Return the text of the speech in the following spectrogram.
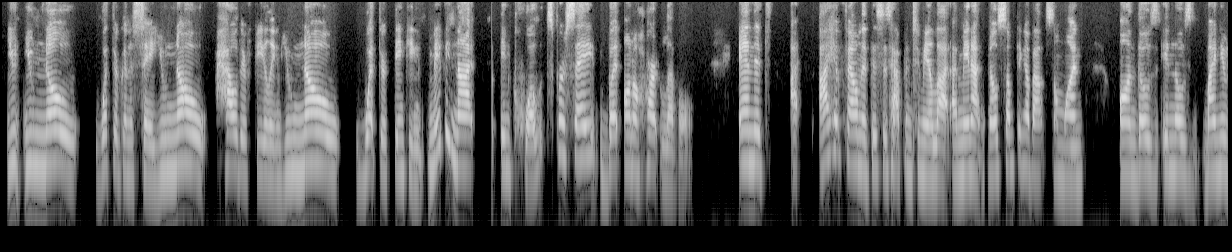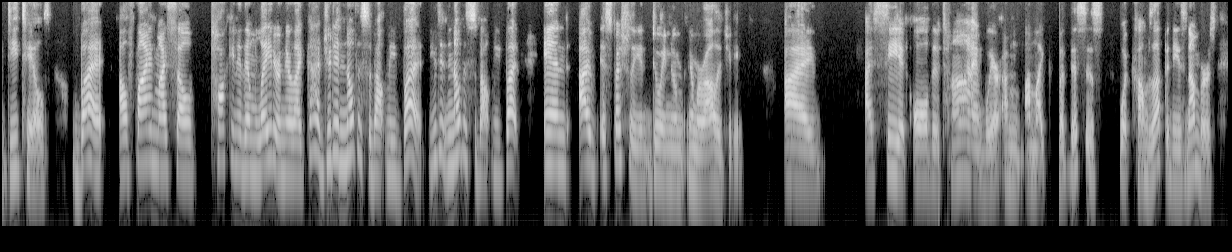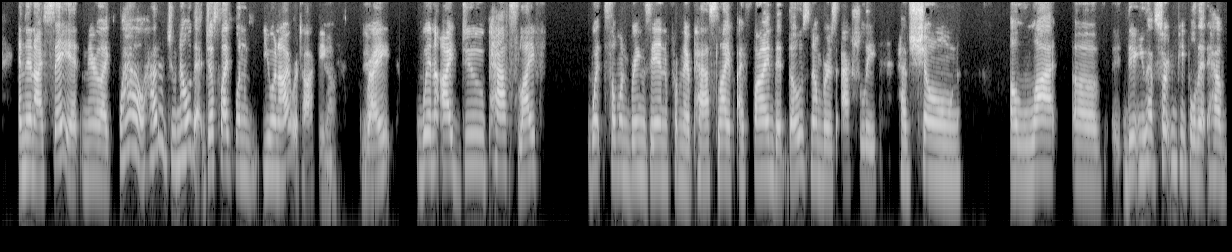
you you know what they're going to say, you know how they're feeling, you know what they're thinking. Maybe not in quotes per se, but on a heart level. And it's I I have found that this has happened to me a lot. I may not know something about someone on those in those minute details, but I'll find myself talking to them later and they're like, God, you didn't know this about me, but you didn't know this about me, but, and I, especially in doing num- numerology, I, I see it all the time where I'm, I'm like, but this is what comes up in these numbers. And then I say it and they're like, wow, how did you know that? Just like when you and I were talking, yeah. Yeah. right? When I do past life what someone brings in from their past life, I find that those numbers actually have shown a lot of you have certain people that have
